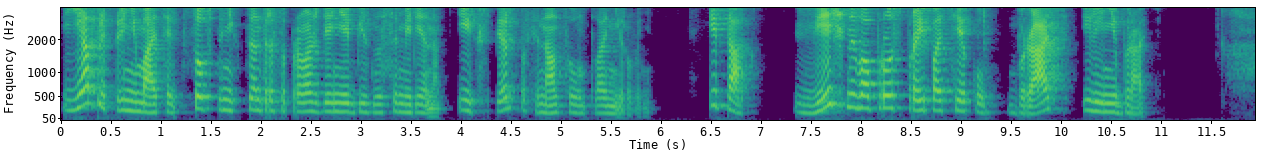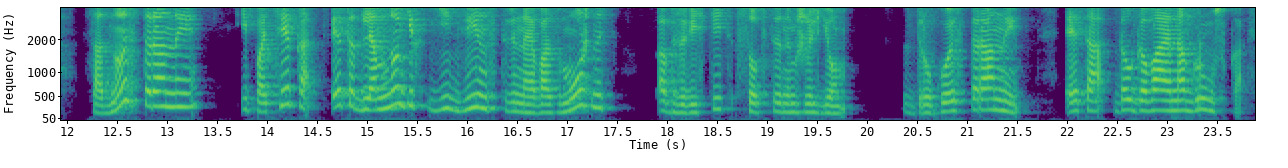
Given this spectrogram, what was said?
Я предприниматель, собственник Центра сопровождения бизнеса Мирена и эксперт по финансовому планированию. Итак, вечный вопрос про ипотеку – брать или не брать. С одной стороны, ипотека – это для многих единственная возможность обзавестись собственным жильем. С другой стороны, это долговая нагрузка –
